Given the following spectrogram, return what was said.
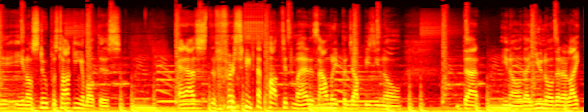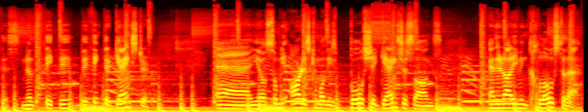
you, you know snoop was talking about this and I was just the first thing that popped into my head is how many Punjabis you know that you know that you know that are like this. You know they they, they think they're gangster, and you know so many artists come out with these bullshit gangster songs, and they're not even close to that.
